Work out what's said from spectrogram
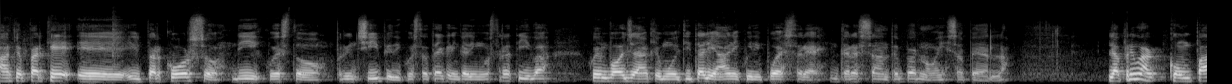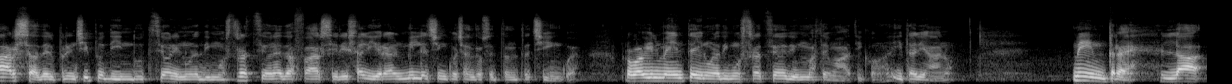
anche perché eh, il percorso di questo principio, di questa tecnica dimostrativa, coinvolge anche molti italiani, quindi può essere interessante per noi saperla. La prima comparsa del principio di induzione in una dimostrazione è da farsi risalire al 1575, probabilmente in una dimostrazione di un matematico italiano. Mentre la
